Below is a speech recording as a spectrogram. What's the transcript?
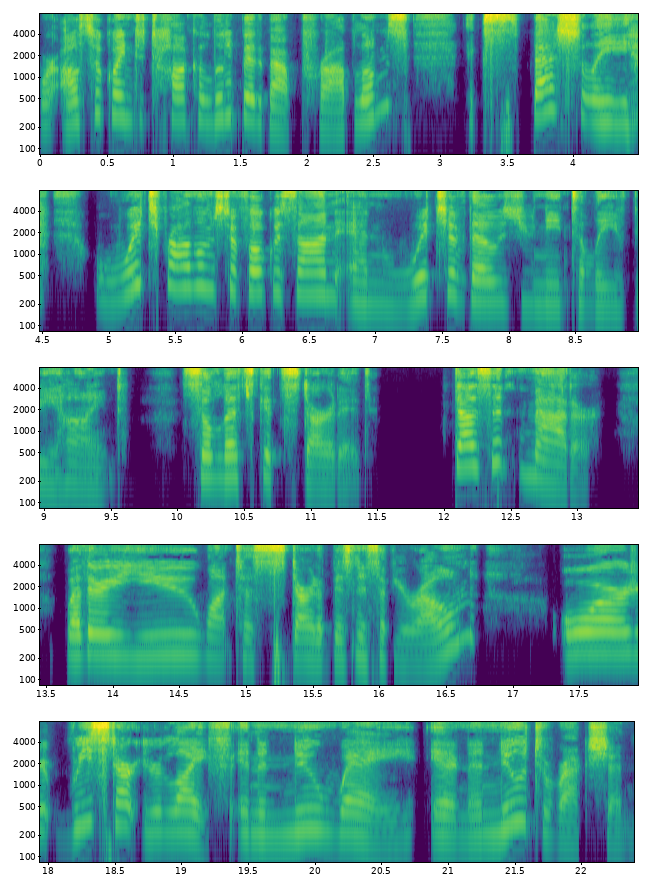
We're also going to talk a little bit about problems, especially which problems to focus on and which of those you need to leave behind. So let's get started. Doesn't matter whether you want to start a business of your own or restart your life in a new way, in a new direction,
